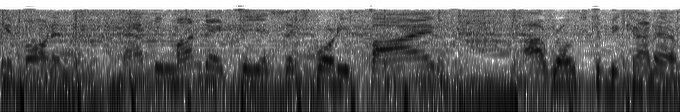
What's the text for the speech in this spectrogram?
good morning. Happy Monday to you, 645. Our roads could be kind of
